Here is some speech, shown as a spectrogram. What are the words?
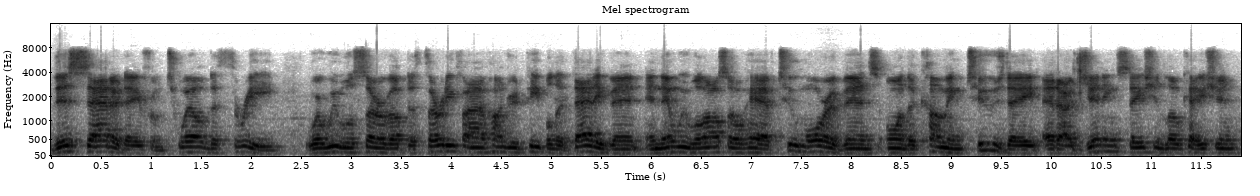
this Saturday from 12 to 3 where we will serve up to 3,500 people at that event. And then we will also have two more events on the coming Tuesday at our Jennings Station location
